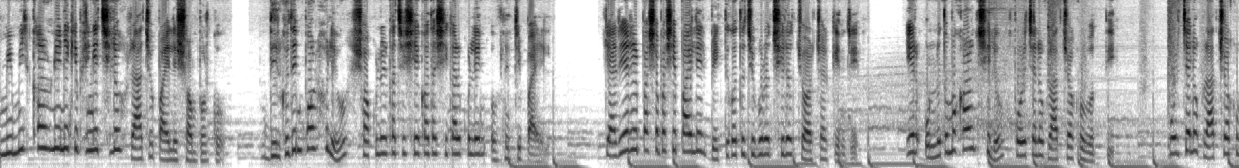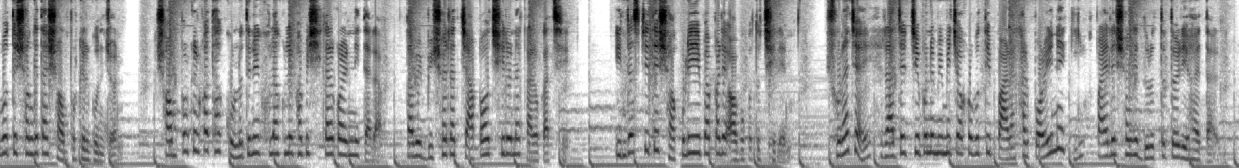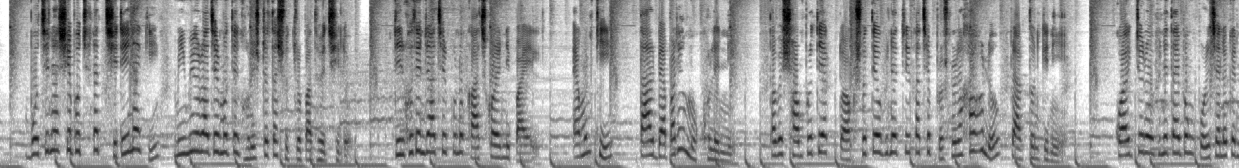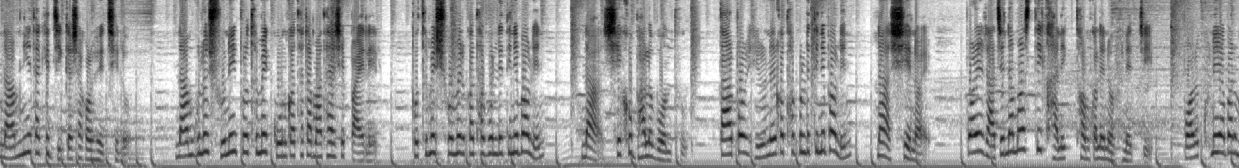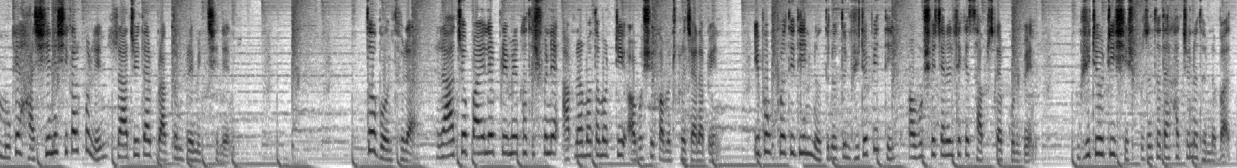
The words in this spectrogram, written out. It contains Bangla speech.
মিমির কারণে নাকি ভেঙেছিল রাজ ও পায়েলের সম্পর্ক। দীর্ঘদিন পর হলেও সকলের কাছে সে কথা স্বীকার করলেন অভিনেত্রী পায়েল। ক্যারিয়ারের পাশাপাশি পায়েলের ব্যক্তিগত জীবনও ছিল চর্চার কেন্দ্রে। এর অন্যতম কারণ ছিল পরিচালক রাজ চক্রবর্তী। পরিচালক রাজ চক্রবর্তীর সঙ্গে তার সম্পর্কের গুঞ্জন। সম্পর্কের কথা কোনোদিনই খোলাখুলিভাবে স্বীকার করেননি তারা, তবে বিষয়টা চাপাও ছিল না কারও কাছে। ইন্ডাস্ট্রিতে সকলেই এই ব্যাপারে অবগত ছিলেন। শোনা যায়, রাজের জীবনে মিমি চক্রবর্তী পা রাখার পরেই নাকি পায়েলের সঙ্গে দূরত্ব তৈরি হয় তার। বোঝে না, সে বোঝে না, সেটাই নাকি মিমি ও রাজের মধ্যে ঘনিষ্ঠতার সূত্রপাত হয়েছিল। দীর্ঘদিন রাজের কোনো কাজ করেননি পায়েল, এমনকি তার ব্যাপারেও মুখ খোলেননি। তবে সম্প্রতি এক টক শোতে অভিনেত্রীর কাছে প্রশ্ন রাখা হলো প্রাক্তনকে নিয়ে। কয়েকজন অভিনেতা এবং পরিচালকের নাম নিয়ে তাকে জিজ্ঞাসা করা হয়েছিল। নামগুলো শুনেই প্রথমে কোন কথাটা মাথায় আসে পায়েলের? প্রথমে সোমের কথা বললে তিনি বলেন, না, সে খুব ভালো বন্ধু। তারপর হিরণের কথা বললে তিনি বলেন, না, সে নয়। পরে রাজের নাম আসতেই খানিক থমকালেন অভিনেত্রী। পরক্ষণে আবার মুখে হাসি এনে স্বীকার করলেন রাজুই তার প্রাক্তন প্রেমিক ছিলেন। তো বন্ধুরা, রাজ ও পায়েলের প্রেমের কথা শুনে আপনার মতামতটি অবশ্যই কমেন্ট করে জানাবেন এবং প্রতিদিন নতুন নতুন ভিডিও পেতে অবশ্যই চ্যানেলটিকে সাবস্ক্রাইব করবেন। ভিডিওটি শেষ পর্যন্ত দেখার জন্য ধন্যবাদ।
